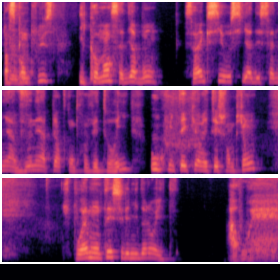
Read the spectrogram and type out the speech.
parce qu'en Mhm. plus, il commence à dire, bon, c'est vrai que si aussi Adesanya venait à perdre contre Vettori ou que Whittaker était champion, je pourrais monter chez les middleweight. Ah ouais.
